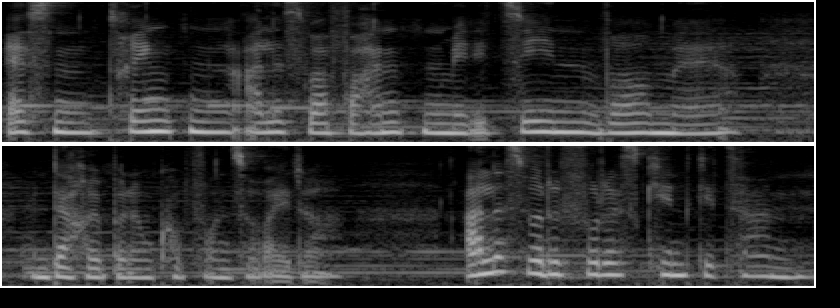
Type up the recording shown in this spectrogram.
Essen, Trinken, alles war vorhanden, Medizin, Wärme, ein Dach über dem Kopf und so weiter. Alles wurde für das Kind getan,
